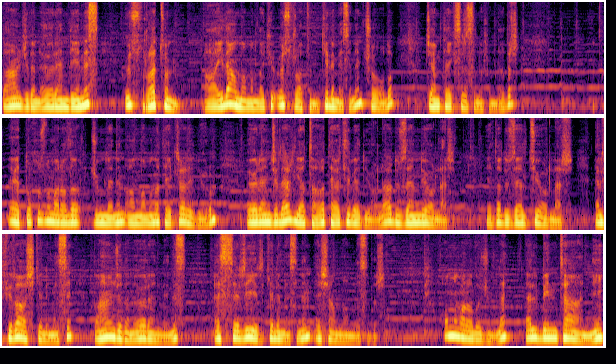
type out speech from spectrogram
daha önceden öğrendiğiniz üsratun aile anlamındaki üsratun kelimesinin çoğulu cem teksir sınıfındadır. Evet 9 numaralı cümlenin anlamını tekrar ediyorum. Öğrenciler yatağı tertip ediyorlar, düzenliyorlar ya da düzeltiyorlar. El firaş kelimesi daha önceden öğrendiğiniz Es-serir kelimesinin eş anlamlısıdır. 10 numaralı cümle El bintani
